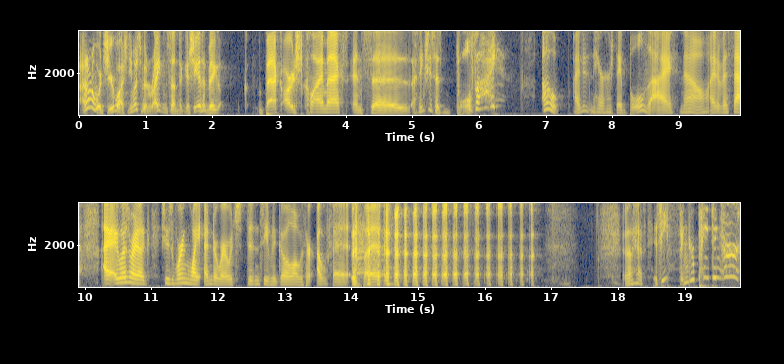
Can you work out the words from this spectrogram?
I don't know what you're watching. You must have been writing something because she has a big back arched climax and says, I think she says bullseye. Oh, I didn't hear her say bullseye. No, I'd have missed that. I, I was right. Like she was wearing white underwear, which didn't seem to go along with her outfit. But And then I have, is he finger painting her?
